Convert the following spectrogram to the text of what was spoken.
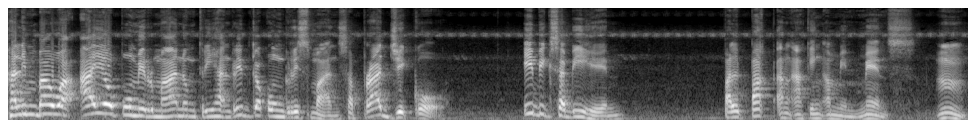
Halimbawa, ayaw pumirma ng 300 ka congressman sa project ko. Ibig sabihin, palpak ang aking amendments. Mm.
